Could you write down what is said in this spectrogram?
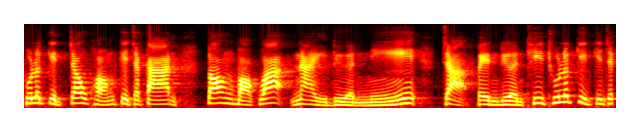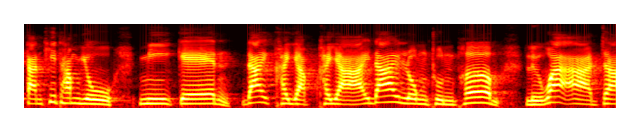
ธุรกิจเจ้าของกิจการ ต้องบอกว่าในเดือนนี้จะเป็นเดือนที่ธุรกิจกิจการที่ทำอยู่ มีเกณฑ์ได้ขยับขยายได้ลงทุนเพิ่ม หรือว่าอาจจะ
